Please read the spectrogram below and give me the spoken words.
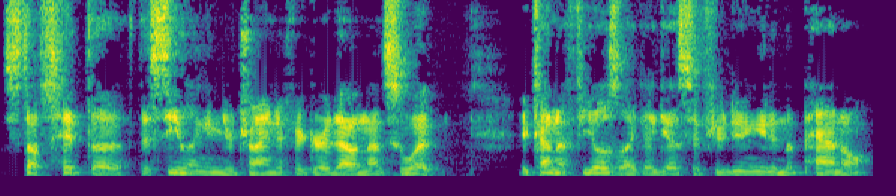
stuff's hit the the ceiling and you're trying to figure it out. And that's what it kind of feels like, I guess, if you're doing it in the panel.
